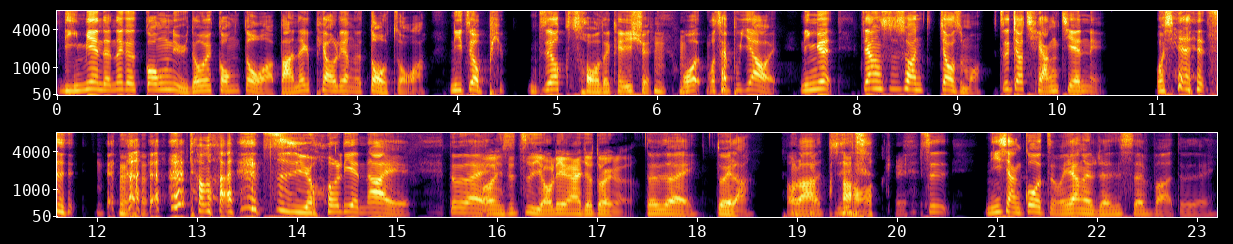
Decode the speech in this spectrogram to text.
里面的那个宫女都会宫斗啊，把那个漂亮的斗走啊！你只有漂，你只有丑的可以选，我我才不要哎！宁愿这样是算叫什么？这叫强奸呢！我现在是 他妈自由恋爱哎，对不对？哦，你是自由恋爱就对了，对不对？对了，好啦，是你想过怎么样的人生吧？对不对？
